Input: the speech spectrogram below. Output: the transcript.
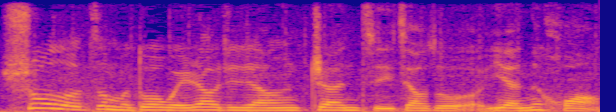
说了这么多，围绕这张专辑叫做《炎黄》，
